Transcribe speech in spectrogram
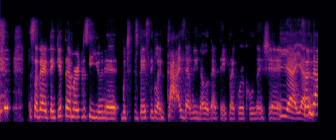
so they they get the emergency unit, which is basically like guys that we know that think like we're cool and shit. Yeah, yeah. So now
